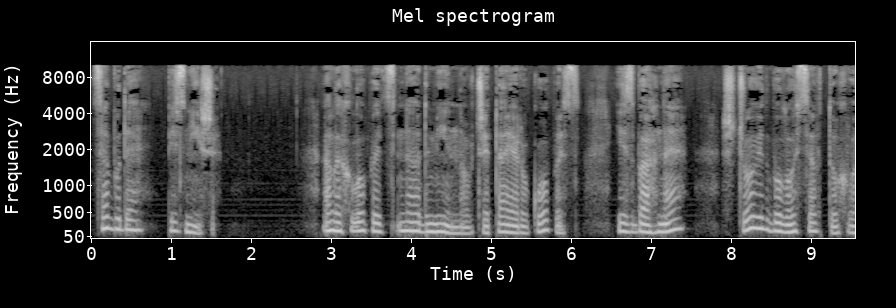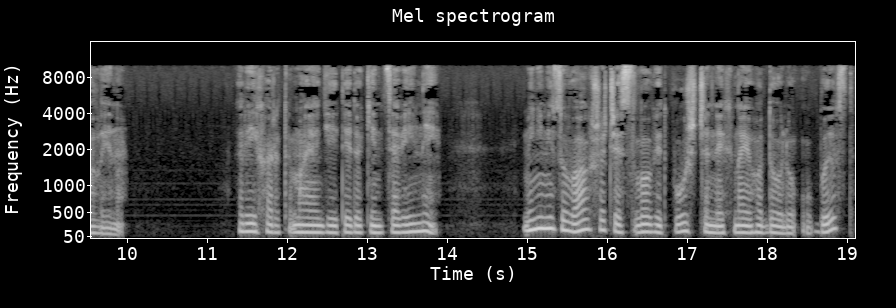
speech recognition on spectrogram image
Це буде пізніше. Але хлопець неодмінно вчитає рукопис і збагне, що відбулося в ту хвилину. Ріхард має дійти до кінця війни, мінімізувавши число відпущених на його долю убивств,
